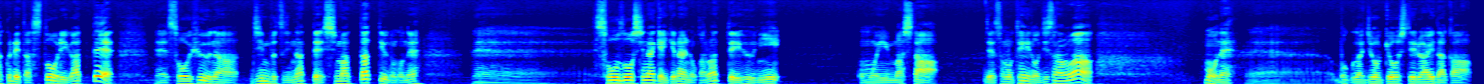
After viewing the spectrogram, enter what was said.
隠れたストーリーがあって、えそういうふうな人物になってしまったっていうのもね、えー想像しなきゃいけないのかなっていうふうに思いました。でそのテイのおじさんはもうね、えー僕が上京している間か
